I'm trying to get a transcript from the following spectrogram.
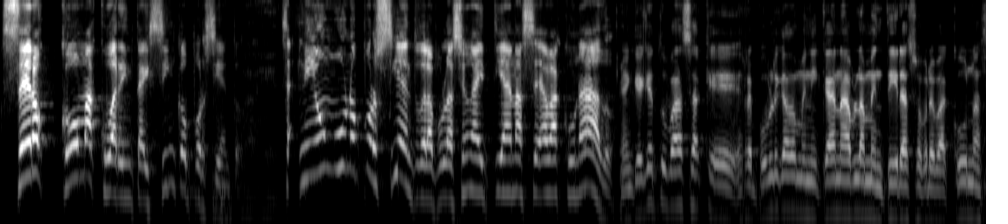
0,45%. O sea, ni un 1% de la población haitiana se ha vacunado. ¿En qué que tú vas a que República Dominicana habla mentiras sobre vacunas,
